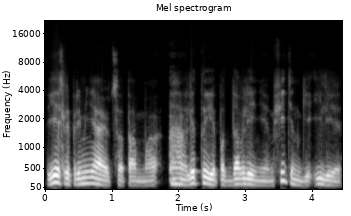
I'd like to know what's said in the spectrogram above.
Если применяются там э, литые под давлением фитинги или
